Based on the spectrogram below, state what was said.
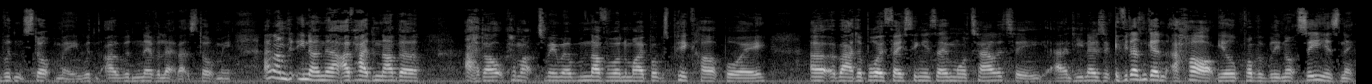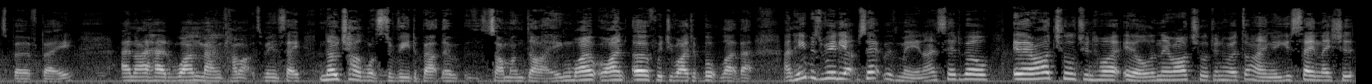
wouldn't stop me. I would never let that stop me. And I'm, you know, I've had another adult come up to me with another one of my books, Pig Heart Boy, uh, about a boy facing his own mortality, and he knows if, if he doesn't get a heart, he'll probably not see his next birthday. And I had one man come up to me and say, No child wants to read about their, someone dying. Why, why on earth would you write a book like that? And he was really upset with me. And I said, Well, there are children who are ill and there are children who are dying. Are you saying they should,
